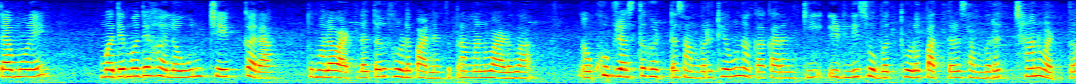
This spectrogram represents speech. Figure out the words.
त्यामुळे मध्ये मध्ये हलवून चेक करा. तुम्हाला वाटलं तर थोडं पाण्याचं प्रमाण वाढवा. खूप जास्त घट्ट सांबर ठेवू नका कारण की इडलीसोबत थोडं पातळ सांबरच छान वाटतं.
